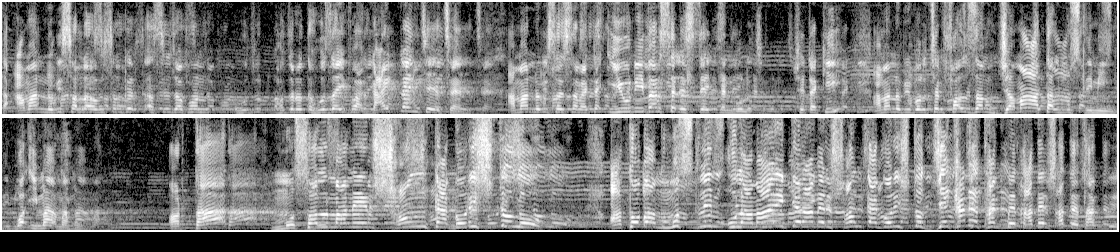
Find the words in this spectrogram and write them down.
তা আমার নবী সাল্লাল্লাহু আলাইহি ওয়াসাল্লামের কাছে যখন হুজুর, হযরত হুজাইফা গাইডলাইন চেয়েছেন, আমার নবী সাল্লাল্লাহু আলাইহি ওয়াসাল্লাম একটা ইউনিভার্সাল স্টেটমেন্ট বলেছেন। সেটা কি? আমার নবী বলেছেন, ফালজাম জামাত আল মুসলিমিন ওয়া ইমামাহু অর্থাৎ মুসলমানের সংখ্যা গরিষ্ঠ লোক অথবা মুসলিম উলামায়ে কেরামের সংখ্যা গরিষ্ঠ যেখানে থাকবে তাদের সাথে থাকবে।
